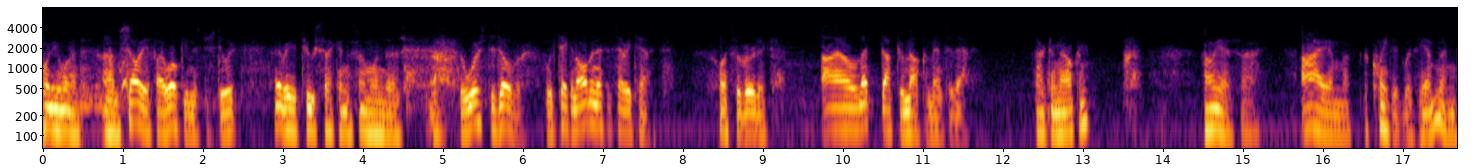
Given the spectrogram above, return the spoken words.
What do you want? I'm sorry if I woke you, Mr. Stewart. Every two seconds, someone does. Uh, the worst is over. We've taken all the necessary tests. What's the verdict? I'll let Dr. Malcolm answer that. Dr. Malcolm? Oh, yes. I, I am uh, acquainted with him, and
